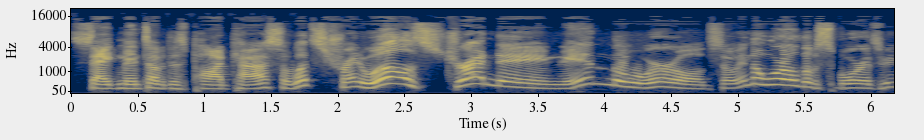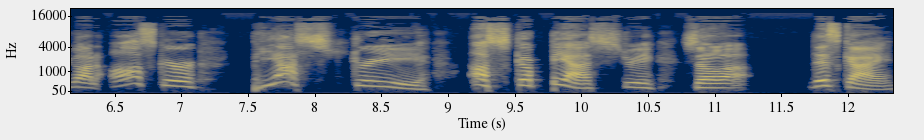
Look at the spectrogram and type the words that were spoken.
segment of this podcast. So what's trend? Well, it's trending in the world. So in the world of sports, we got Oscar Piastri. Oscar Piastri. So uh, this guy,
